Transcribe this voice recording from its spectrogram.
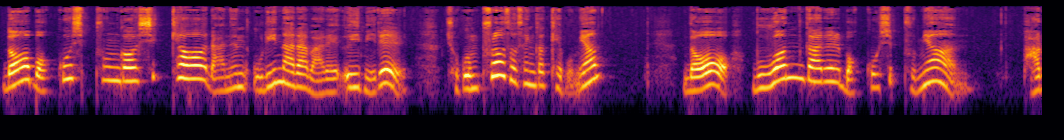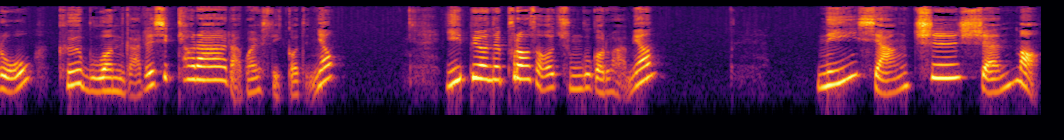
너 먹고 싶은 거 시켜 라는 우리나라 말의 의미를 조금 풀어서 생각해보면, 너 무언가를 먹고 싶으면 바로 그 무언가를 시켜라 라고 할 수 있거든요. 이 표현을 풀어서 중국어로 하면 你想吃什么?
